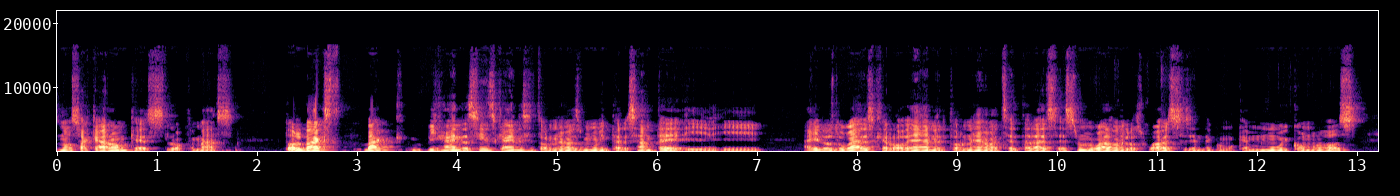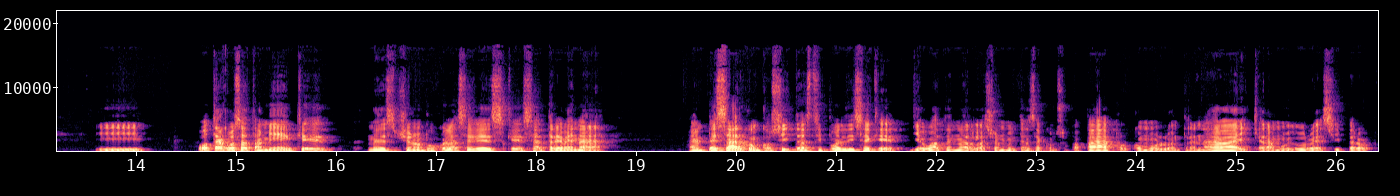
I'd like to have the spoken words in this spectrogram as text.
no sacaron, que es lo que más... Todo el back, back behind the scenes que hay en ese torneo es muy interesante y, y ahí los lugares que rodean el torneo, etcétera, es, es, un lugar donde los jugadores se sienten como que muy cómodos. Y otra cosa también que me decepciona un poco de la serie es que se atreven a a empezar con cositas, tipo él dice que llegó a tener una relación muy tensa con su papá por cómo lo entrenaba y que era muy duro y así, pero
